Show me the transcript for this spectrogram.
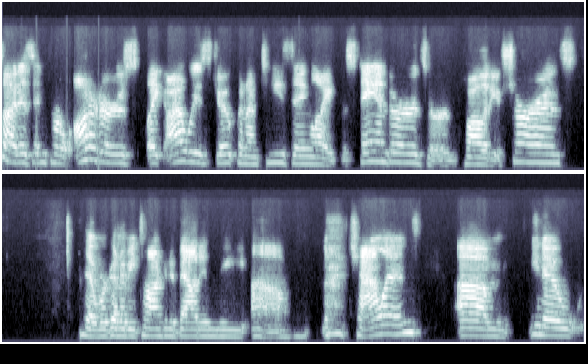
side, as internal auditors, like I always joke when I'm teasing like the standards or quality assurance that we're going to be talking about in the uh, challenge. Um, you know,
